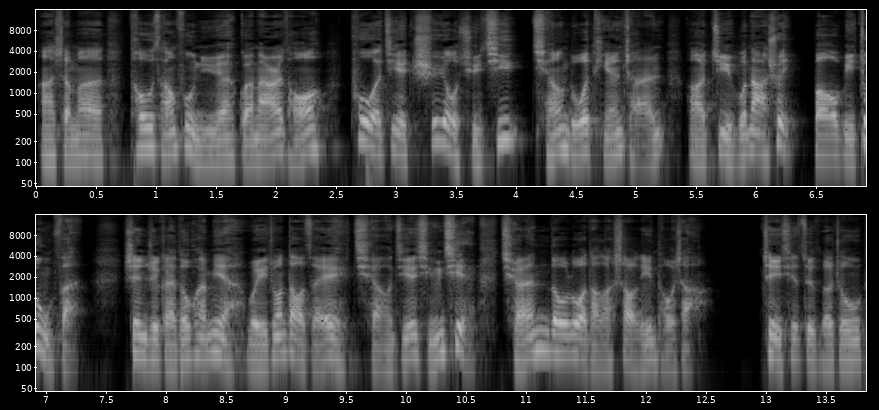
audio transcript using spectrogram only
啊，什么偷藏妇女、拐卖儿童、破戒吃肉娶妻、强夺田产啊，拒不纳税、包庇重犯，甚至改头换面、伪装盗贼、抢劫行窃，全都落到了少林头上。这些罪责中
